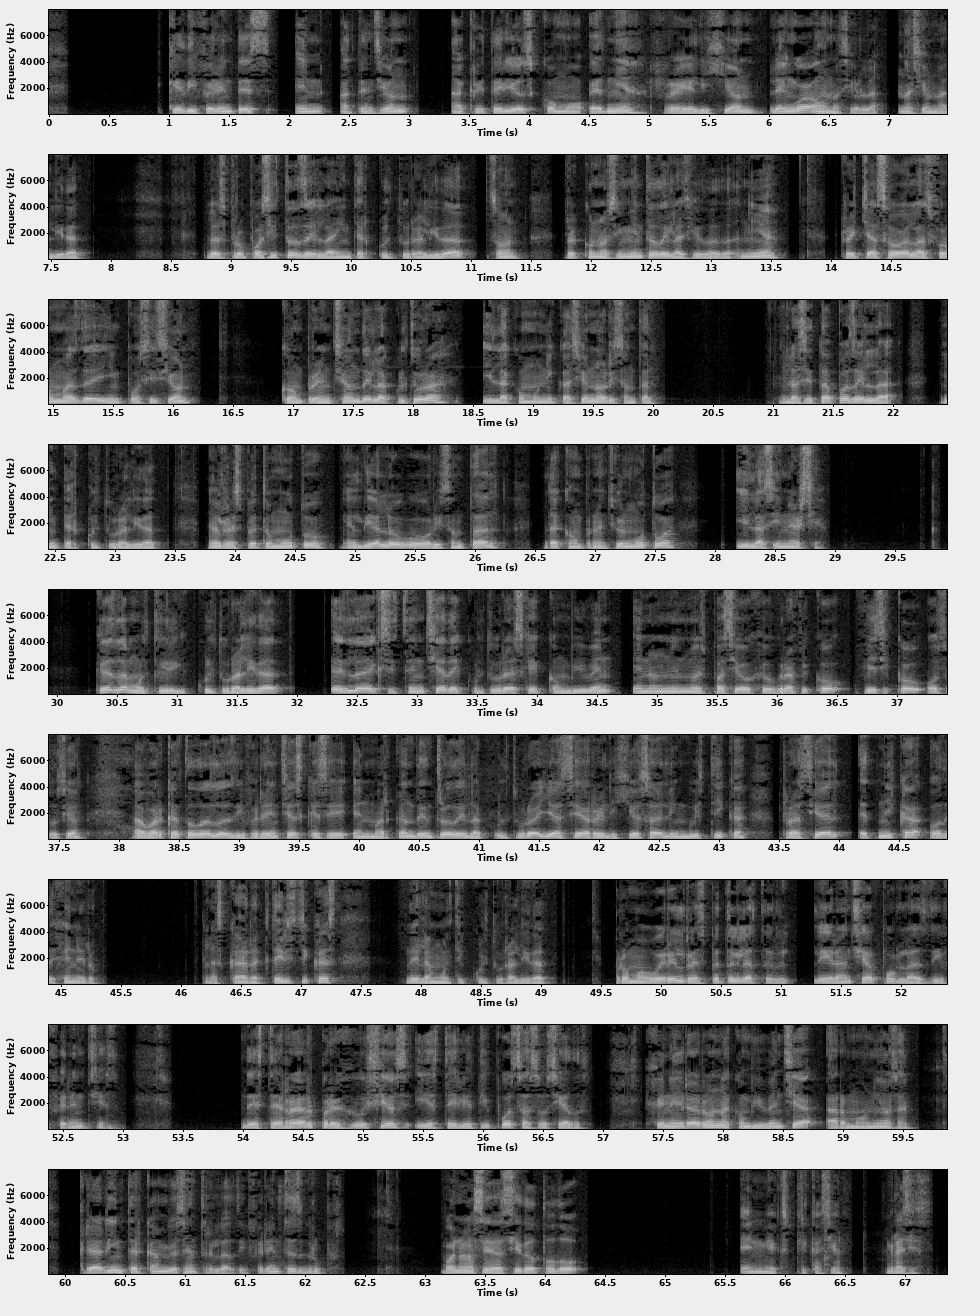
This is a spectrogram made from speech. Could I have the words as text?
que diferentes en atención a criterios como etnia, religión, lengua o nacionalidad. Los propósitos de la interculturalidad son reconocimiento de la ciudadanía, rechazo a las formas de imposición, comprensión de la cultura y la comunicación horizontal. Las etapas de la interculturalidad, el respeto mutuo, el diálogo horizontal, la comprensión mutua y la sinergia. ¿Qué es la multiculturalidad? Es la existencia de culturas que conviven en un mismo espacio geográfico, físico o social. Abarca todas las diferencias que se enmarcan dentro de la cultura, ya sea religiosa, lingüística, racial, étnica o de género. Las características de la multiculturalidad. Promover el respeto y la tolerancia por las diferencias. Desterrar prejuicios y estereotipos asociados. Generar una convivencia armoniosa crear intercambios entre los diferentes grupos. Bueno, ese ha sido todo en mi explicación. Gracias.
